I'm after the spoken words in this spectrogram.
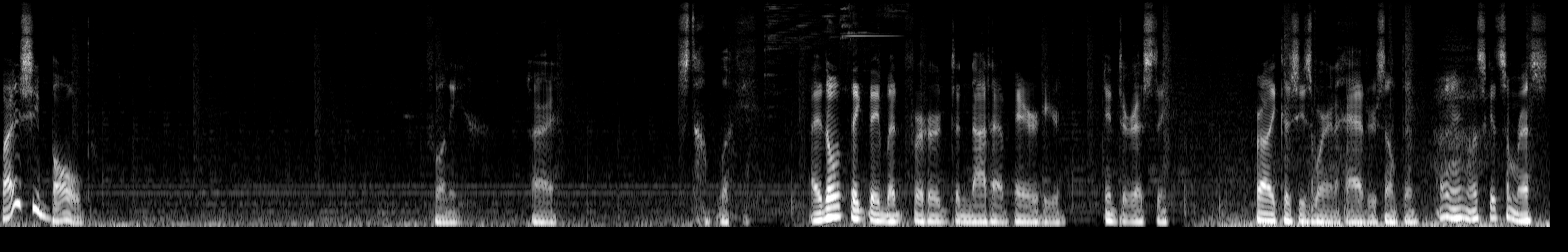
Why is she bald? Funny. Alright. I don't think they meant for her to not have hair here. Interesting. Probably because she's wearing a hat or something. Okay, let's get some rest.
